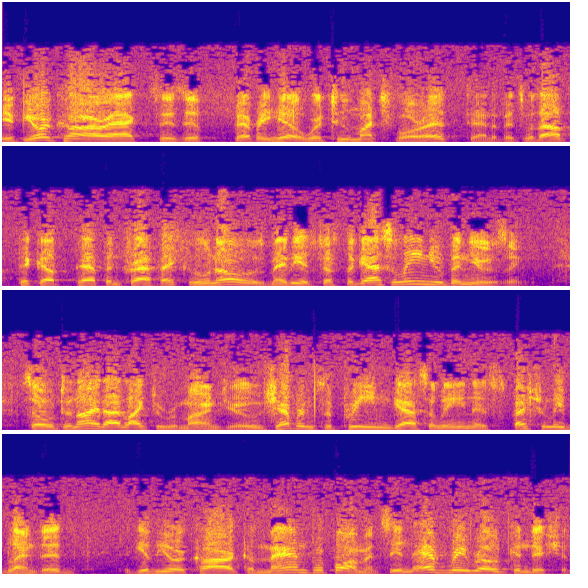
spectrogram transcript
If your car acts as if every hill were too much for it, and if it's without pickup pep in traffic, who knows? Maybe it's just the gasoline you've been using. So tonight I'd like to remind you, Chevron Supreme gasoline is specially blended to give your car command performance in every road condition.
